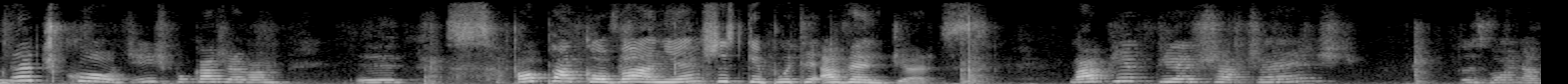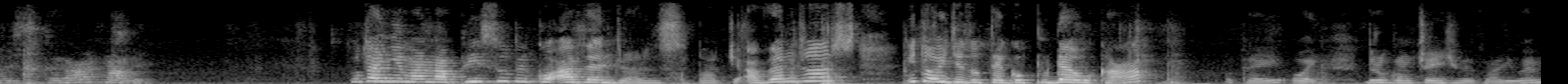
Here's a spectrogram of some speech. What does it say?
Siemaneczko! Dziś pokażę Wam y, z opakowaniem wszystkie płyty Avengers. Najpierw pierwsza część to jest Wojna bez. Mamy. Tutaj nie ma napisu, tylko Avengers. Patrzcie, Avengers i to idzie do tego pudełka. Okej, oj, drugą część wywaliłem.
